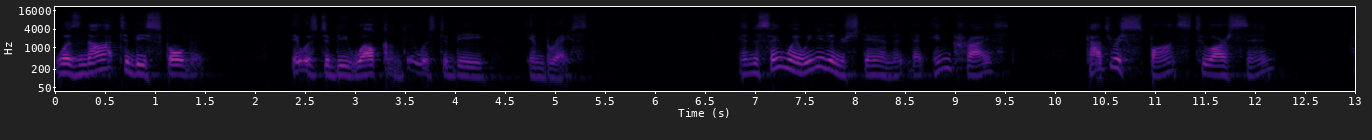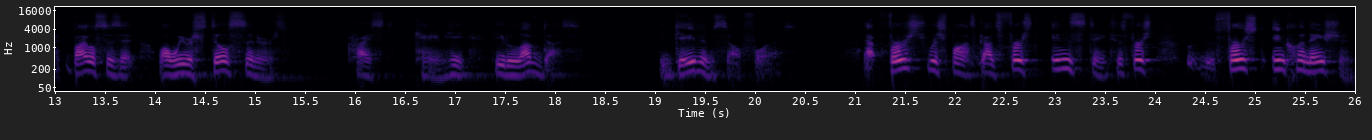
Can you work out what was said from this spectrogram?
was not to be scolded, it was to be welcomed, it was to be embraced. In the same way, we need to understand that, that in Christ, God's response to our sin, the Bible says that while we were still sinners, Christ came. He, he loved us. He gave himself for us. That first response, God's first instinct, his first, first inclination,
